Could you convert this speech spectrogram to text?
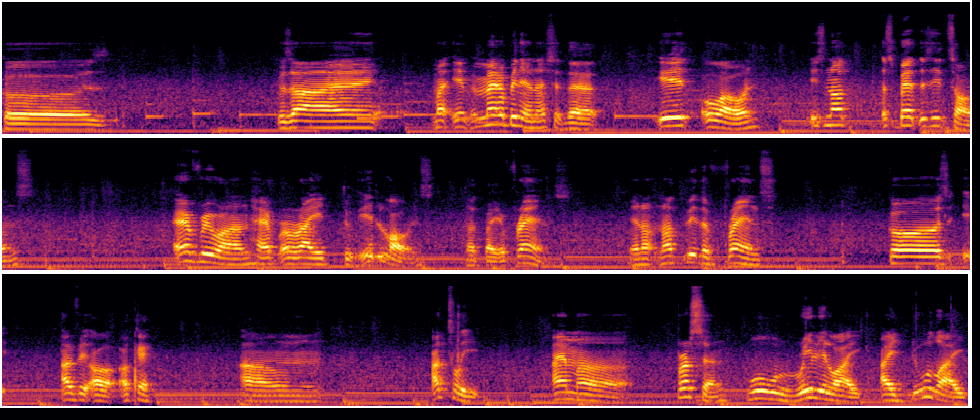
cause cause I my in my opinion I said that eat alone is not as bad as it sounds. Everyone have a right to eat alone not by your friends you know not with the friends. Cause it, I'll be oh okay. Um actually I'm a person who really like I do like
